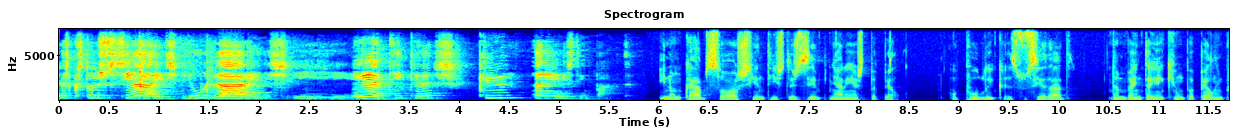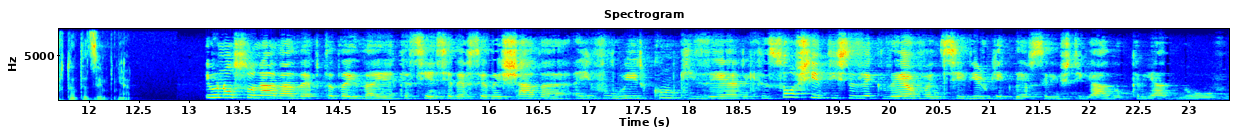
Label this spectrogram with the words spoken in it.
as questões sociais e legais e éticas que têm este impacto. E não cabe só aos cientistas desempenharem este papel. O público, a sociedade, também tem aqui um papel importante a desempenhar. Eu não sou nada adepta da ideia que a ciência deve ser deixada a evoluir como quiser e que só os cientistas é que devem decidir o que é que deve ser investigado ou criado novo.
